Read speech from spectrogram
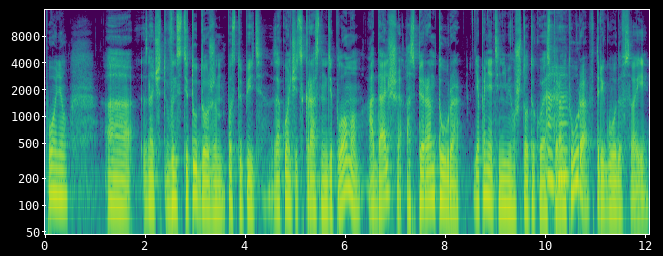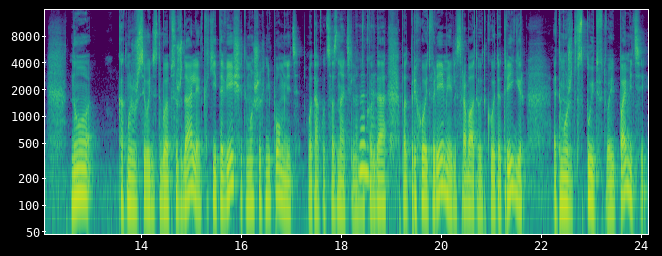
Понял. А, значит, в институт должен поступить, закончить с красным дипломом, а дальше аспирантура. Я понятия не имел, что такое аспирантура ага. в три года в свои, но, как мы уже сегодня с тобой обсуждали, какие-то вещи ты можешь их не помнить вот так вот сознательно, ну, но да. когда под, приходит время или срабатывает какой-то триггер, это может всплыть в твоей памяти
